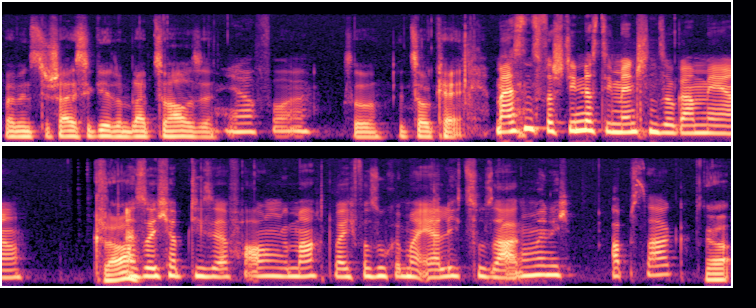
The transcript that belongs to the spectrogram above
Weil wenn es dir scheiße geht, dann bleib zu Hause. ja, voll. So, it's okay. Meistens verstehen das die Menschen sogar mehr. Klar. Also ich habe diese Erfahrung gemacht, weil ich versuche immer ehrlich zu sagen, wenn ich absag, ja,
